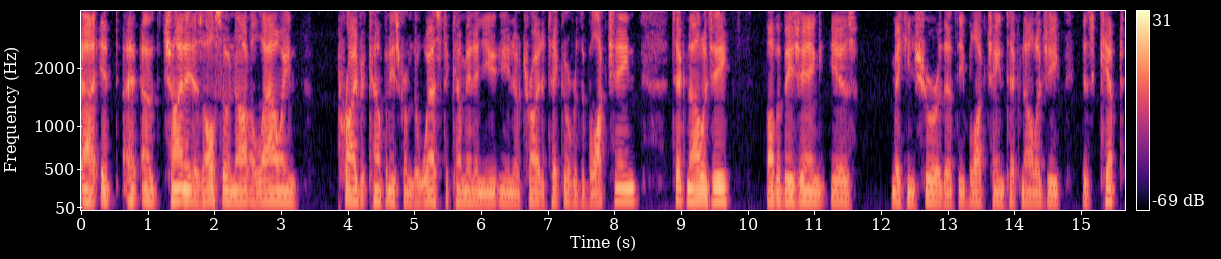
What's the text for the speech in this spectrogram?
Uh, it uh, uh, China is also not allowing private companies from the West to come in and you you know try to take over the blockchain technology. Baba Beijing is making sure that the blockchain technology is kept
